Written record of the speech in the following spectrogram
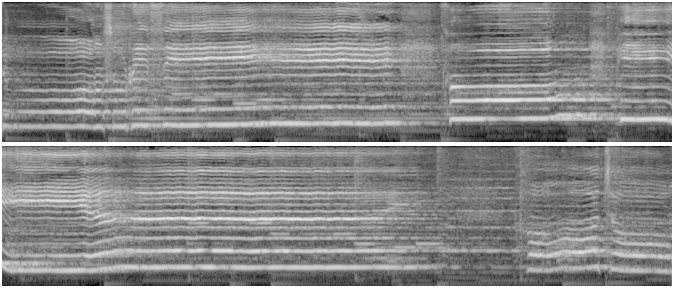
ดวงสุริสีของพี่เอ๋ยขอจง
